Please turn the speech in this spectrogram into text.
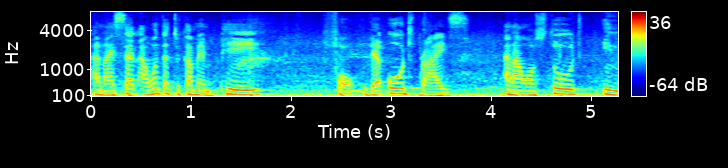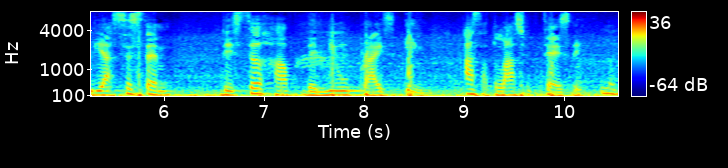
and I said I wanted to come and pay for the old price and I was told in their system they still have the new price in as at last week Thursday. No.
